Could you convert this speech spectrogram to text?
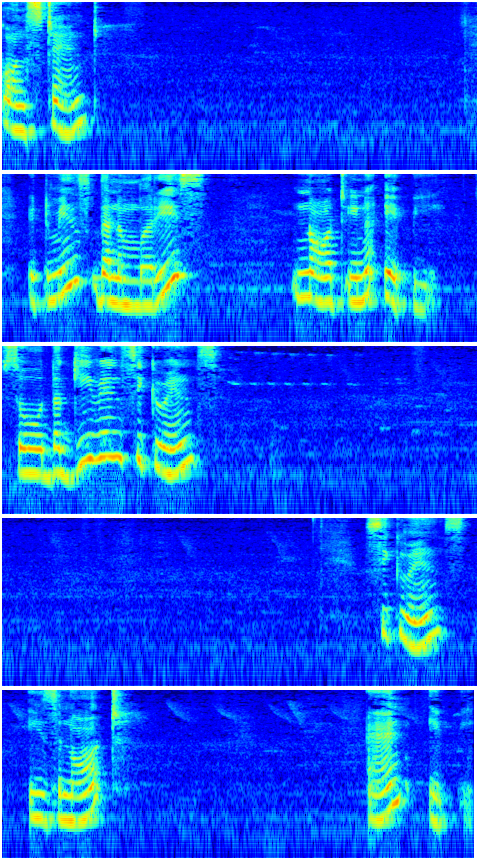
constant it means the number is not in a AP. So the given sequence sequence is not an AP.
